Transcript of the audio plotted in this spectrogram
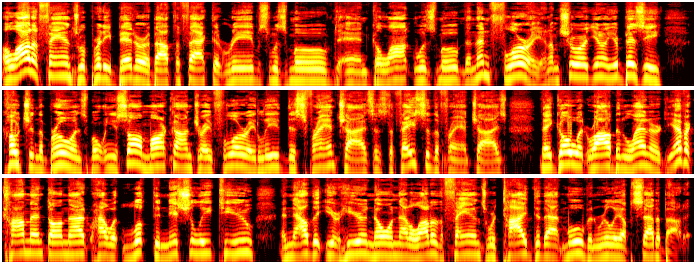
a lot of fans were pretty bitter about the fact that Reaves was moved and Gallant was moved and then Fleury. And I'm sure, you know, you're busy coaching the Bruins, but when you saw Marc Andre Fleury lead this franchise as the face of the franchise, they go with Robin Lehner. Do you have a comment on that, how it looked initially to you? And now that you're here, knowing that a lot of the fans were tied to that move and really upset about it?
